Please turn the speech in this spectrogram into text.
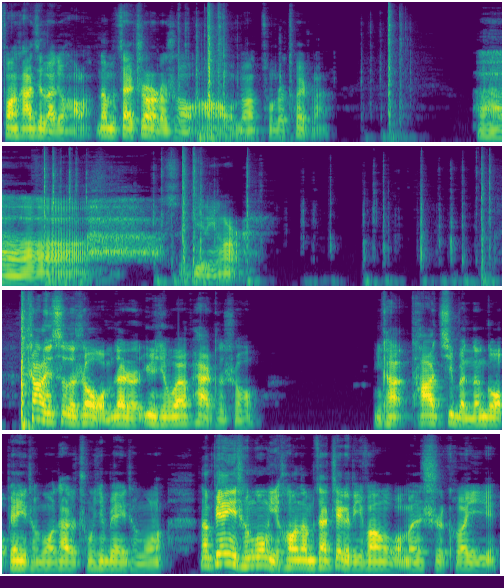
放它进来就好了。那么在这儿的时候啊，我们要从这儿退出来啊。cd 零二。上一次的时候，我们在这运行 Webpack 的时候，你看它基本能够编译成功，它就重新编译成功了。那编译成功以后，那么在这个地方我们是可以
